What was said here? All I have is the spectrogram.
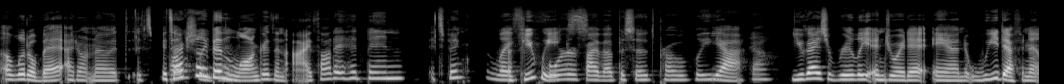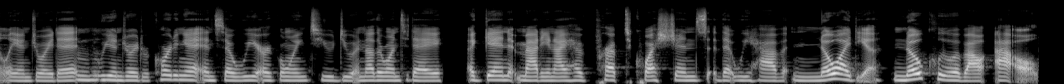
a little bit. I don't know. It's, it's, It's actually probably been longer than I thought it had been. it's been Like a few four or weeks. five episodes, probably. Yeah. Yeah. You guys really enjoyed it and we definitely enjoyed it. Mhm. We enjoyed recording it. And so we are going to do another one today. Again, Maddie and I have prepped questions that we have no idea, no clue about at all.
